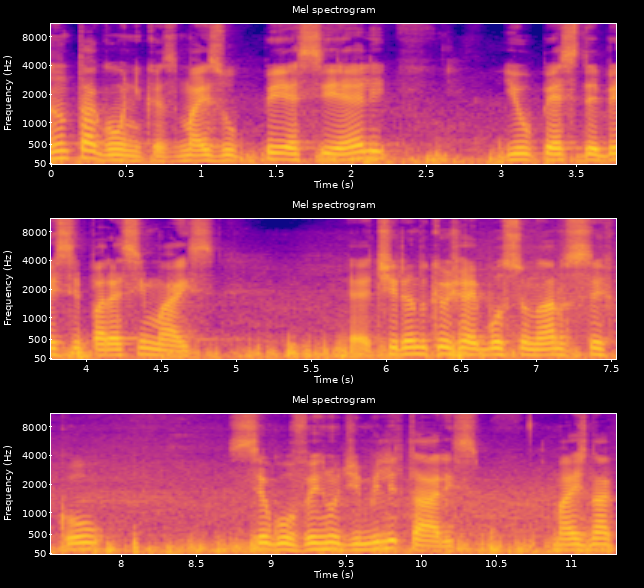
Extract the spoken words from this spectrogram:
antagônicas, mas o PSL e o PSDB se parecem mais, é, tirando que o Jair Bolsonaro cercou seu governo de militares, mas na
